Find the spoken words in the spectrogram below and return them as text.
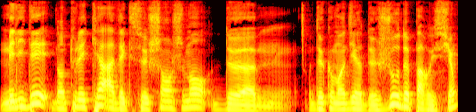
Mais l'idée, dans tous les cas, avec ce changement de, euh, de comment dire, de jour de parution,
